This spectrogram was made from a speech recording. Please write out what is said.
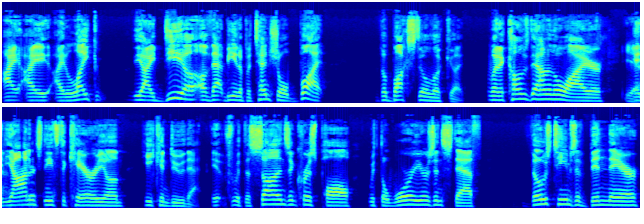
I I I like the idea of that being a potential, but the Bucks still look good when it comes down to the wire. Yeah. And Giannis needs to carry them. He can do that it, with the Suns and Chris Paul, with the Warriors and Steph those teams have been there.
